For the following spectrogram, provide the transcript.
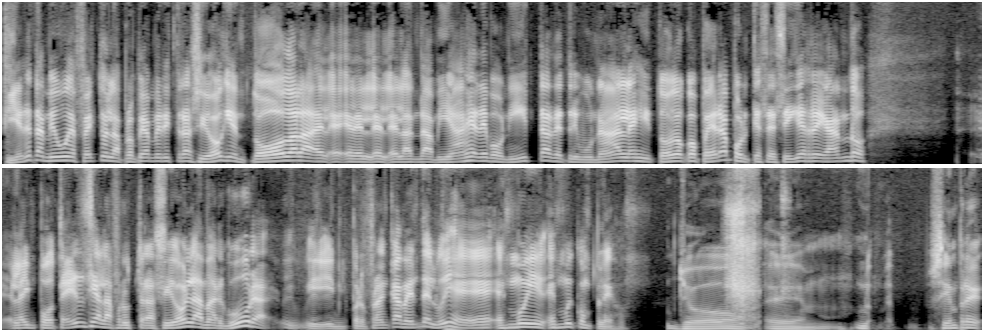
tiene también un efecto en la propia administración y en todo el, el, andamiaje de bonistas, de tribunales y todo coopera porque se sigue regando la impotencia, la frustración, la amargura. Y, pero francamente, Luis, es, muy, es muy complejo. Yo eh, siempre,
